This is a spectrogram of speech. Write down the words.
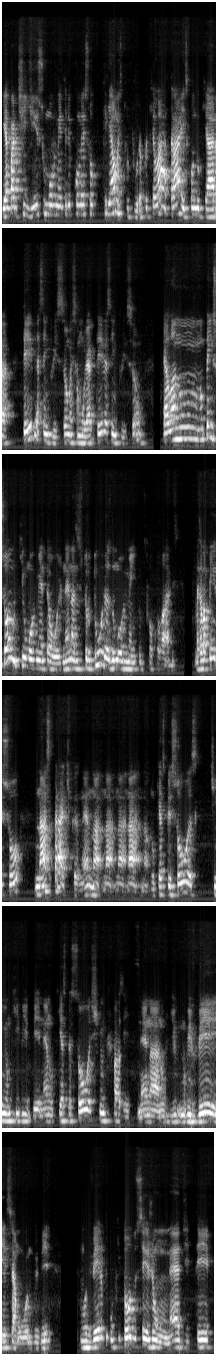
e a partir disso o movimento ele começou a criar uma estrutura, porque lá atrás, quando Kiara teve essa intuição, essa mulher teve essa intuição, ela não, não pensou no que o movimento é hoje, né? Nas estruturas do movimento dos focolares, mas ela pensou nas práticas, né? Na, na, na, na no que as pessoas tinham que viver, né? No que as pessoas tinham que fazer, né? Na, no, no viver esse amor, no viver ver o que todos sejam um, né? De ter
